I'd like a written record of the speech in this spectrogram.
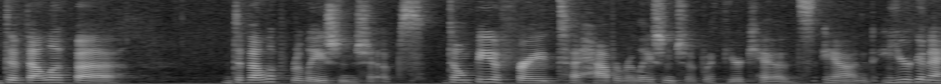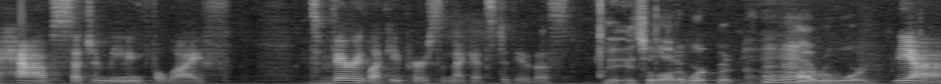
develop a develop relationships. Don't be afraid to have a relationship with your kids, and you're going to have such a meaningful life. It's a very lucky person that gets to do this. It's a lot of work, but a high reward. Yeah,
